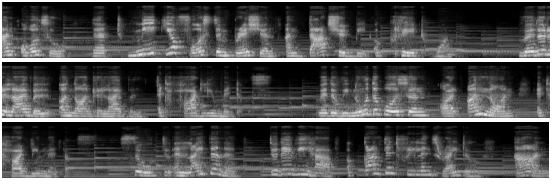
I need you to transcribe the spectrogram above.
And also that make your first impression, and that should be a great one. Whether reliable or non reliable, it hardly matters. Whether we know the person or unknown, it hardly matters. So, to enlighten it, today we have a content freelance writer and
